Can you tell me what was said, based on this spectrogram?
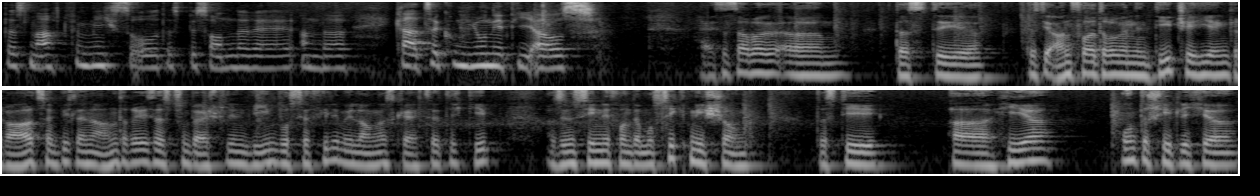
Das macht für mich so das Besondere an der Grazer Community aus. Heißt das aber, ähm, dass die, dass die Anforderungen an den DJ hier in Graz ein bisschen eine andere ist als zum Beispiel in Wien, wo es sehr viele Melongas gleichzeitig gibt? Also im Sinne von der Musikmischung, dass die äh, hier unterschiedlicher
